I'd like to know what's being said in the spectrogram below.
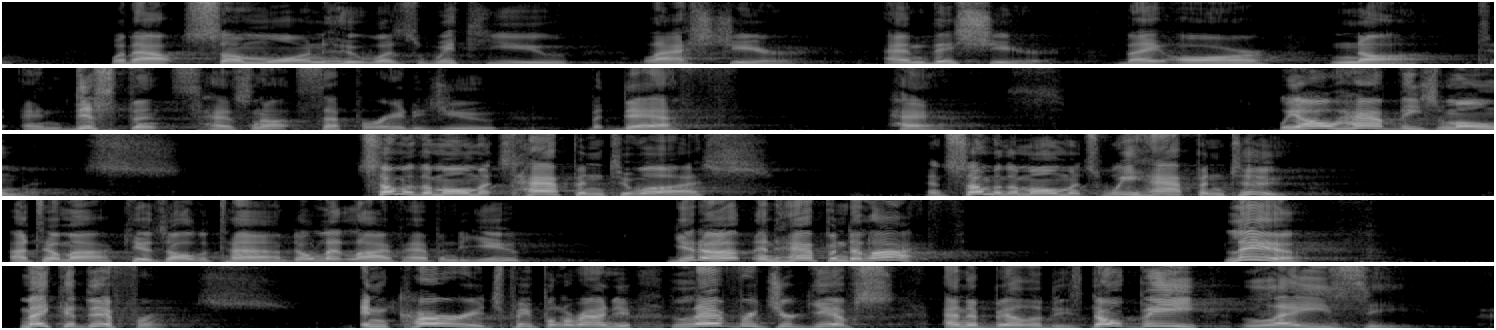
without someone who was with you last year and this year. They are not. And distance has not separated you, but death has. We all have these moments. Some of the moments happen to us, and some of the moments we happen to. I tell my kids all the time don't let life happen to you. Get up and happen to life. Live. Make a difference. Encourage people around you. Leverage your gifts and abilities. Don't be lazy.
